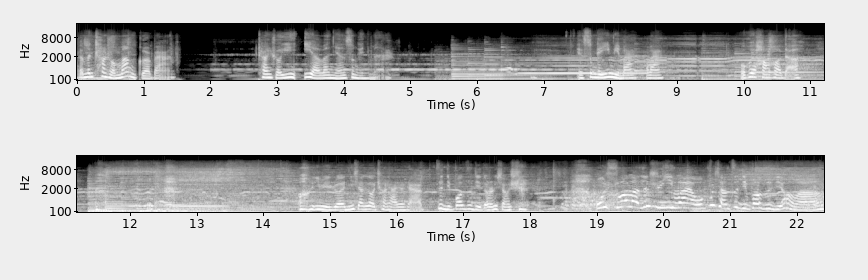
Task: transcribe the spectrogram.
咱们唱首慢歌吧，唱一首《一一眼万年》送给你们，也送给一米吧，好吧，我会好好的。哦，一米说你想给我唱啥就啥，自己抱自己都是小事。我说了那是意外，我不想自己抱自己好吗？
